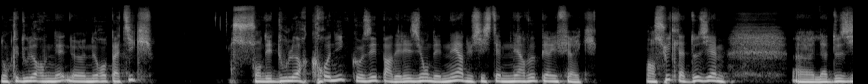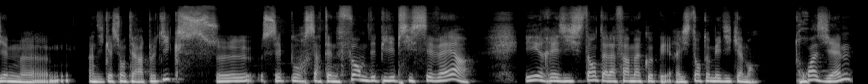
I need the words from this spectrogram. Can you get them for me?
Donc les douleurs euh, neuropathiques sont des douleurs chroniques causées par des lésions des nerfs du système nerveux périphérique. Ensuite, la deuxième, euh, la deuxième euh, indication thérapeutique, c'est pour certaines formes d'épilepsie sévère et résistantes à la pharmacopée, résistantes aux médicaments. Troisième,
